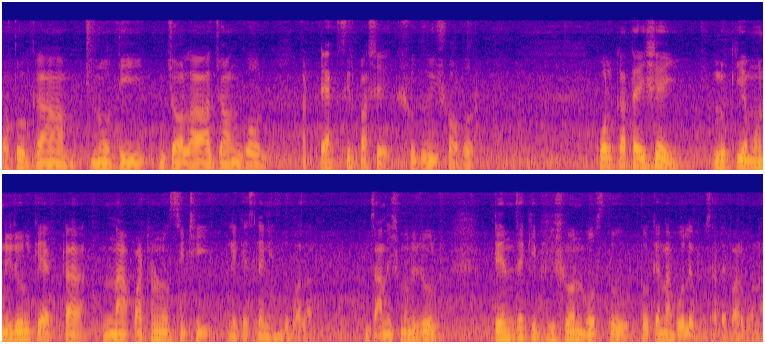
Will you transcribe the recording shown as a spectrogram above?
কত গ্রাম, নদী, জলা, জঙ্গল আর ট্যাক্সির পাশে শুধুই শহর। কলকাতা এসেই লুকিয়ে মনিরুলকে একটা না পাঠানো চিঠি লিখেছিলেন ইন্দুবালা। জানিস মনিরুল ট্রেন যে কি ভীষণ বস্তু, তোকে না বলে বোঝাতে পারব না।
